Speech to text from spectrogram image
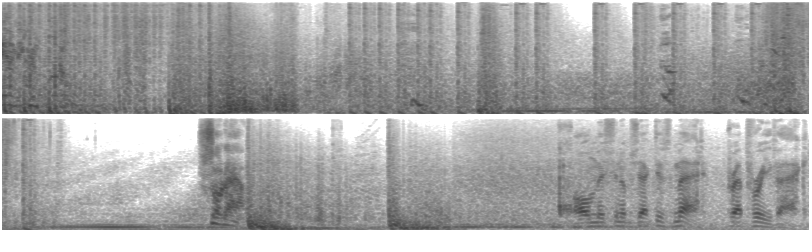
Enemy con- Shut out. All mission objectives met. Prep for evac.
